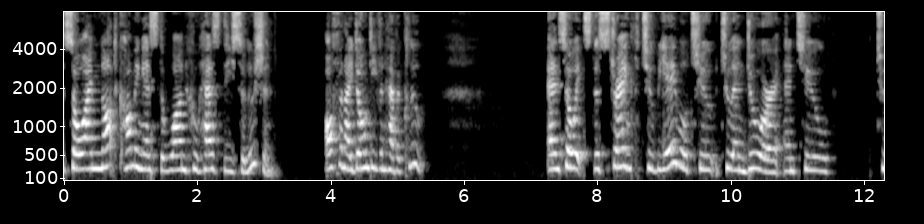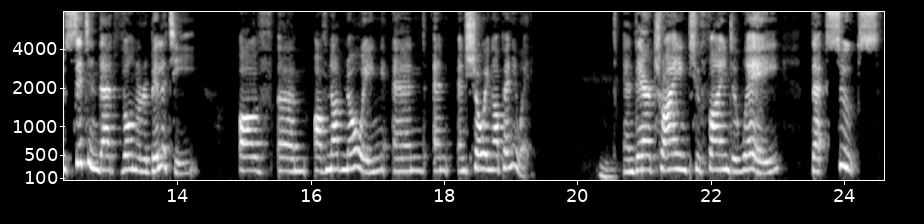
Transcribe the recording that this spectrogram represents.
so I'm not coming as the one who has the solution. Often I don't even have a clue. And so it's the strength to be able to to endure and to to sit in that vulnerability of um, of not knowing and and and showing up anyway. And they're trying to find a way that suits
